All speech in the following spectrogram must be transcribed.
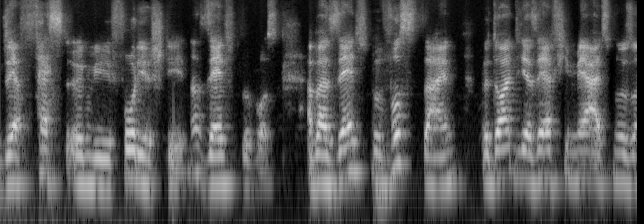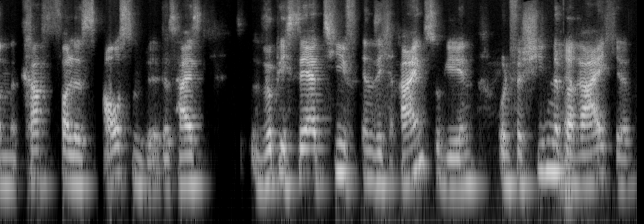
sehr fest irgendwie vor dir steht, ne? selbstbewusst. Aber Selbstbewusstsein bedeutet ja sehr viel mehr als nur so ein kraftvolles Außenbild. Das heißt, wirklich sehr tief in sich reinzugehen und verschiedene ja. Bereiche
